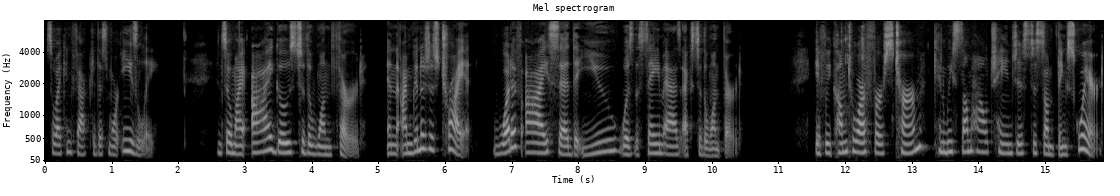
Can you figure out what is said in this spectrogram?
so I can factor this more easily. And so my eye goes to the one third. And I'm going to just try it. What if I said that u was the same as x to the one third? If we come to our first term, can we somehow change this to something squared?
